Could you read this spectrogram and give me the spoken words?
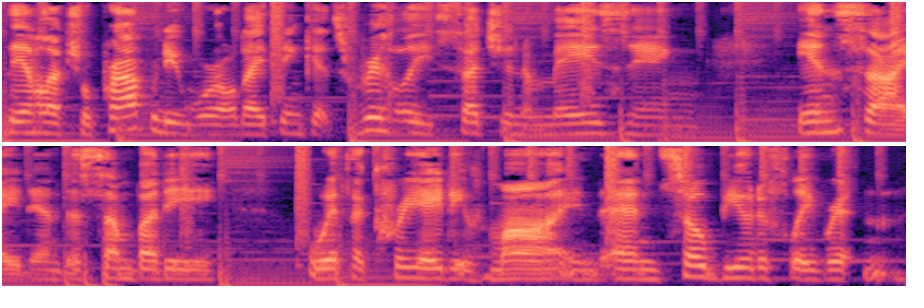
the intellectual property world, I think it's really such an amazing insight into somebody with a creative mind and so beautifully written.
